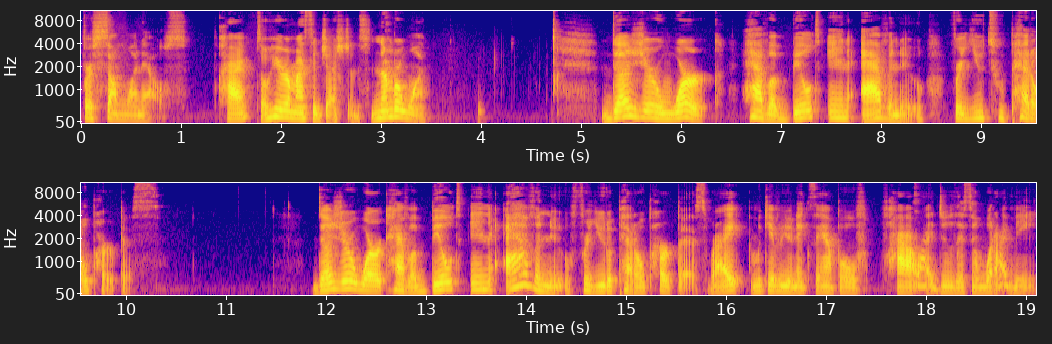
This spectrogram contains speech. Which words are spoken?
for someone else okay? So here are my suggestions. Number 1 does your work have a built-in avenue for you to peddle purpose does your work have a built in avenue for you to peddle purpose, right? Let me give you an example of how I do this and what I mean.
